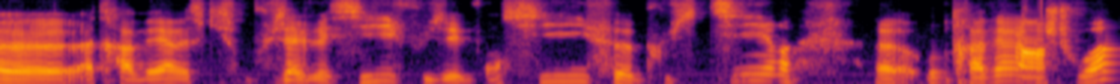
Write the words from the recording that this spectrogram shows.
euh, à travers est-ce qu'ils sont plus agressifs, plus offensifs, euh, plus tir, euh, au travers un choix.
